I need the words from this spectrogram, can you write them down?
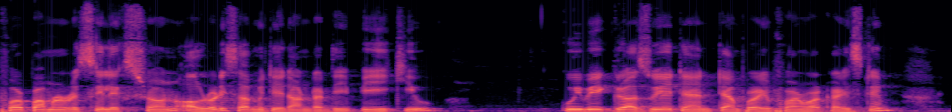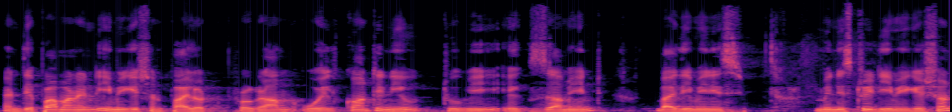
for permanent selection already submitted under the PEQ, Quebec graduate and temporary foreign worker stream, and the permanent immigration pilot program will continue to be examined by the Ministry of Immigration.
